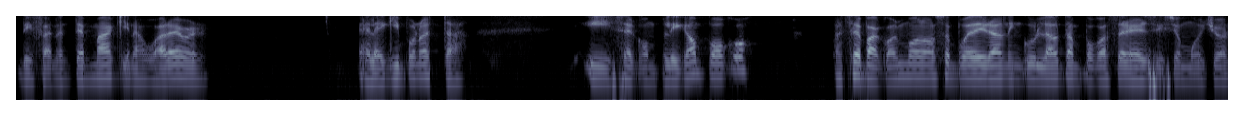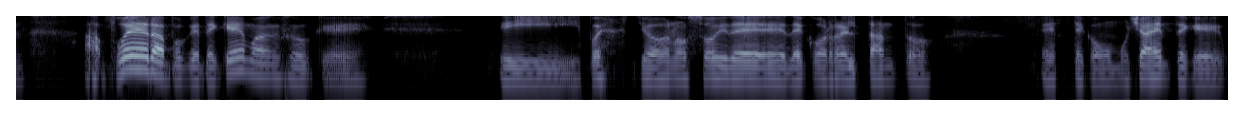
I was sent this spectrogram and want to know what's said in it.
diferentes máquinas, whatever. El equipo no está. Y se complica un poco. Este, para colmo no se puede ir a ningún lado tampoco a hacer ejercicio mucho afuera porque te queman. o que, y pues yo no soy de, de correr tanto este, como mucha gente que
